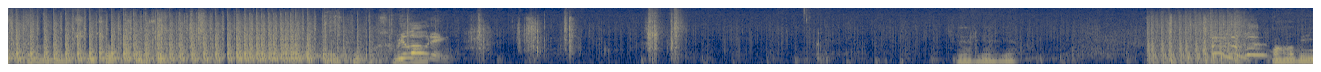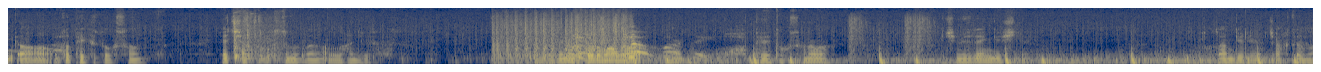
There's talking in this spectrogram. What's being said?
süperim benim. Şimdi çabuk çabuk çabuk. Evet 90. Reloading! Gel gel gel. Abi aa o da pek 90. Headshot vurdu değil mi bana Allah'ın cezası. Benim korumam var. Oh, P90'a bak. İçimizden geçti. Adam geliyor. Çaktırma.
